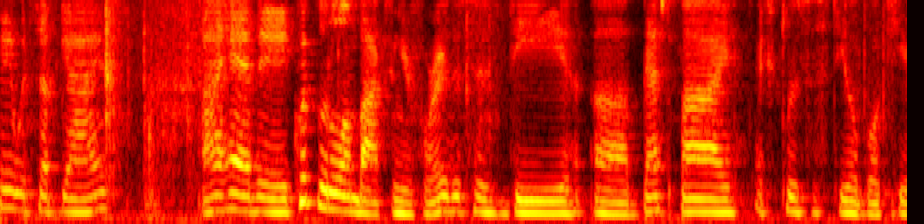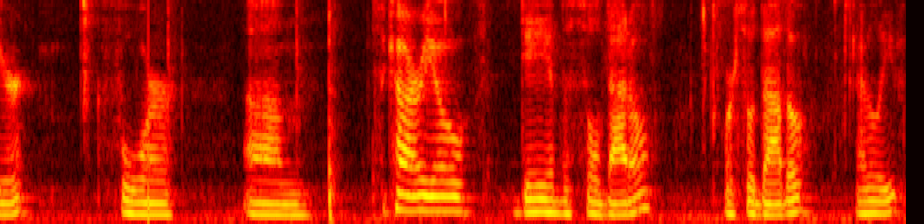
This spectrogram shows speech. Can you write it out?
Hey, what's up, guys? I have a quick little unboxing here for you. This is the uh, Best Buy exclusive steelbook here for um, Sicario Day of the Soldado, or Soldado, I believe.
